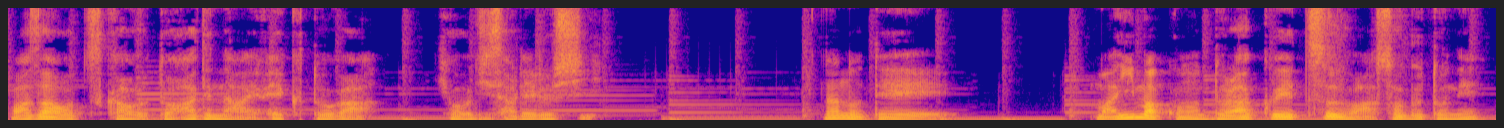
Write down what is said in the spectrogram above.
技を使うと派手なエフェクトが表示されるし。なので、まあ今このドラクエ2を遊ぶとね、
